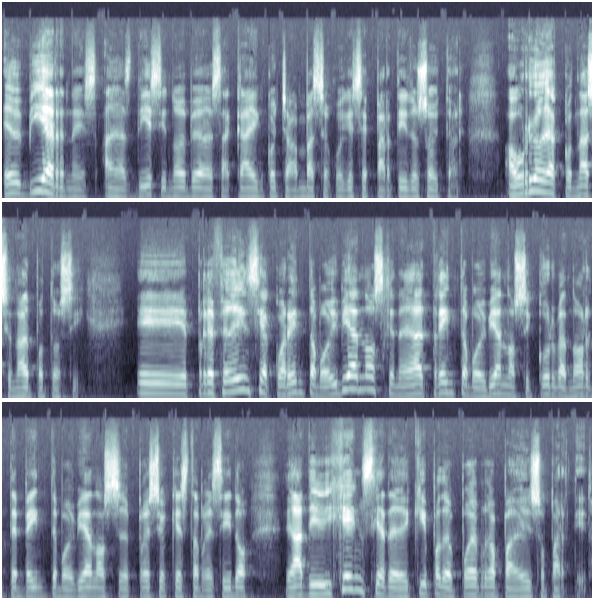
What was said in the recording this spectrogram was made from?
el viernes a las 19 horas acá en Cochabamba se juega ese partido solitario. Aurora con Nacional Potosí. Eh, preferencia 40 bolivianos, general 30 bolivianos y curva norte 20 bolivianos, el precio que ha establecido la dirigencia del equipo del pueblo para ese partido.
